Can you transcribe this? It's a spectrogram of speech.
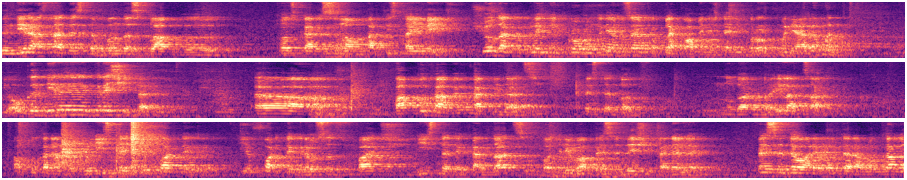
Gândirea asta de stăpân de sclav, toți care sunt la un partid stai mei. Și eu dacă plec din Pro-România, nu înseamnă că pleacă oamenii ăștia din Pro-România, rămân. E o gândire greșită. Uh, faptul că avem candidați peste tot, nu doar în Brăila, în țară, faptul că ne-am făcut liste este foarte greu. E foarte greu să-ți faci liste de candidați împotriva PSD și PNL. PSD-ul are puterea locală,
